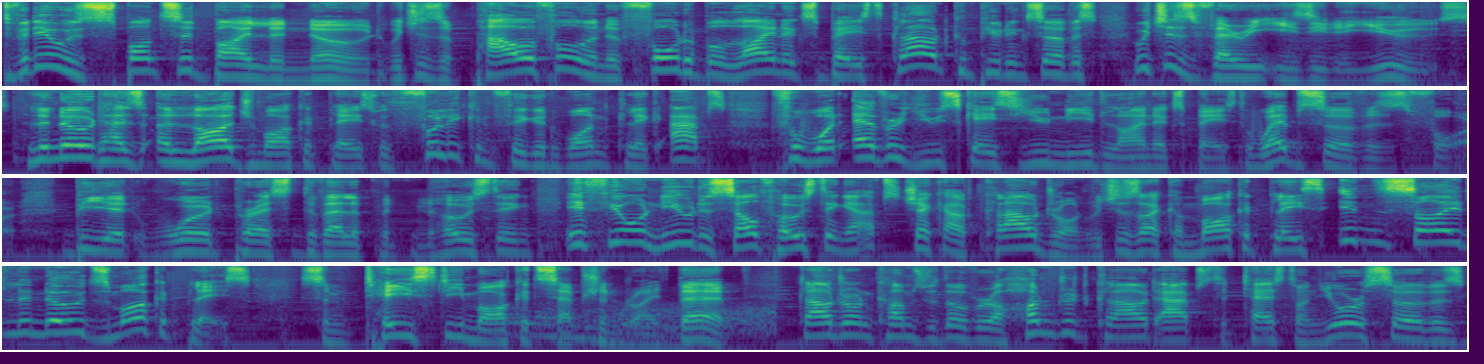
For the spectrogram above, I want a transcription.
This video is sponsored by Linode, which is a powerful and affordable Linux-based cloud computing service which is very easy to use. Linode has a large marketplace with fully configured one-click apps for whatever use case you need Linux-based web servers for, be it WordPress development and hosting. If you're new to self-hosting apps, check out Cloudron, which is like a marketplace inside Linode's marketplace. Some tasty marketception right there. Cloudron comes with over 100 cloud apps to test on your servers,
